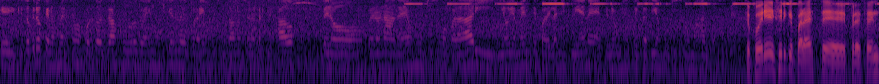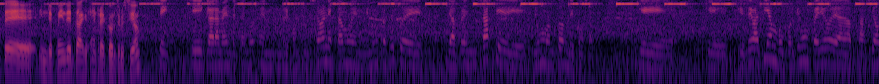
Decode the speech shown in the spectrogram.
que, que, yo creo que nos merecemos por todo el trabajo duro que venimos haciendo y por ahí los resultados no se ven reflejados pero, pero nada, tenemos muchísimo para dar y, obviamente para el año que viene tenemos unas expectativas muchísimo más altas. ¿Se podría decir que para este presente Independiente está en reconstrucción? Sí, sí, claramente está en reconstrucción, estamos en, un proceso de, aprendizaje de, un montón de cosas que, que, lleva tiempo porque es un periodo de adaptación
